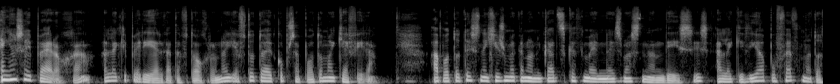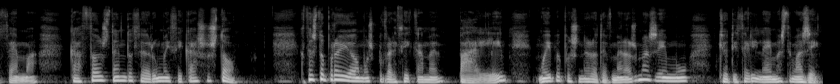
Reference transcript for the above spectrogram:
Ένιωσα υπέροχα, αλλά και περίεργα ταυτόχρονα, γι' αυτό το έκοψα απότομα και έφυγα. Από τότε συνεχίζουμε κανονικά τις καθημερινές μας συναντήσεις, αλλά και οι δύο αποφεύγουμε το θέμα, καθώς δεν το θεωρούμε ηθικά σωστό. Χθες το πρωί όμως που βρεθήκαμε πάλι, μου είπε πως είναι ερωτευμένος μαζί μου και ότι θέλει να είμαστε μαζί.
